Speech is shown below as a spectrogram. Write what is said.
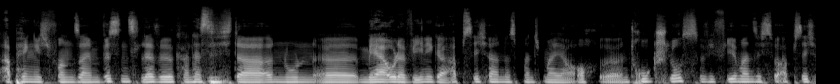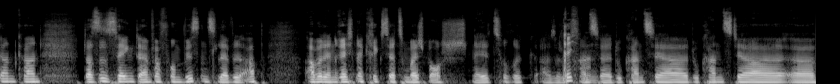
abhängig von seinem Wissenslevel kann er sich da nun äh, mehr oder weniger absichern. Das ist manchmal ja auch äh, ein Trugschluss, wie viel man sich so absichern kann. Das ist, hängt einfach vom Wissenslevel ab. Aber den Rechner kriegst du ja zum Beispiel auch schnell zurück. Also du kannst ja, du kannst ja, du kannst ja, äh,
